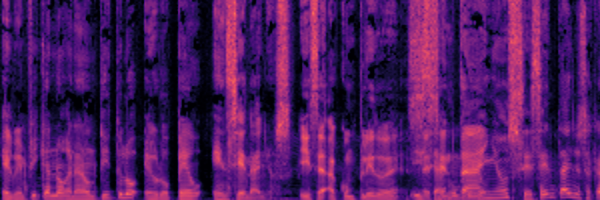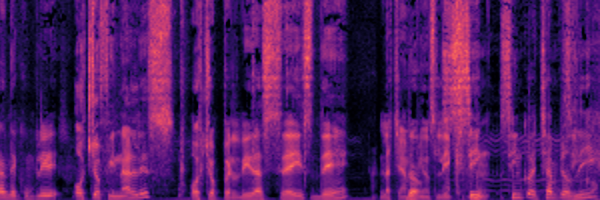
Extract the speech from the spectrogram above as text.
el Benfica no ganará un título europeo en 100 años. Y se ha cumplido, ¿eh? Y se ha 60 cumplido. años. 60 años acaban de cumplir. 8 finales, 8 perdidas, 6 de la Champions No, League. cin- cinco de Champions Cinco. League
